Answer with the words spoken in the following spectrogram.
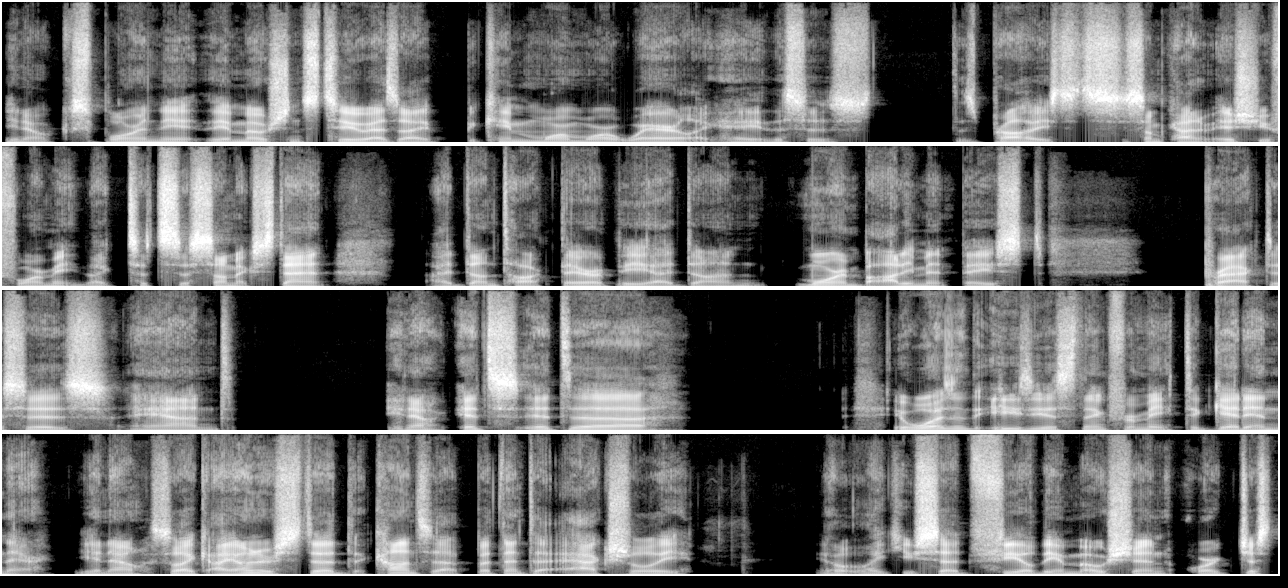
you know, exploring the the emotions too as I became more and more aware. Like, hey, this is this is probably some kind of issue for me. Like to to some extent, I'd done talk therapy. I'd done more embodiment based practices, and you know, it's it's uh it wasn't the easiest thing for me to get in there, you know? So like I understood the concept, but then to actually, you know, like you said, feel the emotion or just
